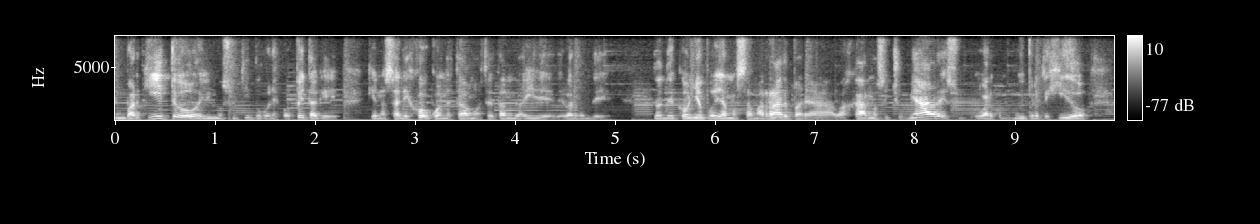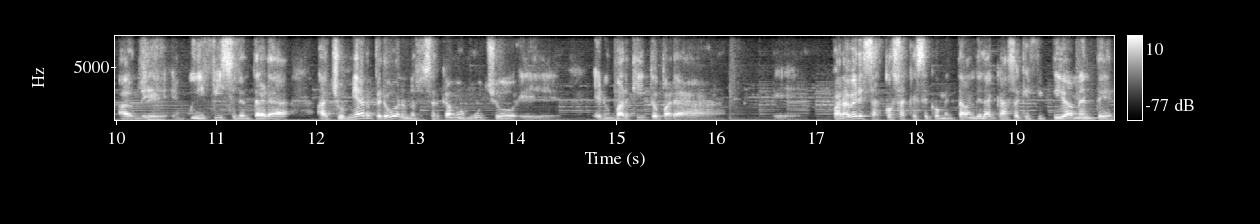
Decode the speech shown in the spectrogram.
un barquito y vimos un tipo con escopeta que, nos alejó cuando estábamos tratando ahí de ver dónde, donde coño podíamos amarrar para bajarnos y chusmear. Es un lugar como muy protegido, a donde es muy difícil entrar a, chusmear, pero bueno, nos acercamos mucho eh, en un barquito para, eh, para ver esas cosas que se comentaban de la casa, que efectivamente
